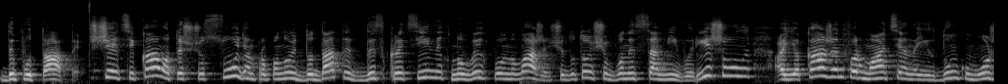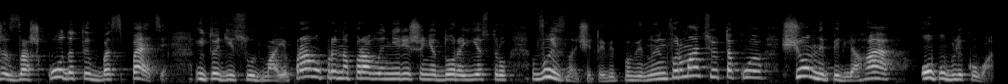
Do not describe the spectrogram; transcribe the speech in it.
депутати. Ще цікаво, те, що суддям пропонують додати дискреційних нових повноважень щодо того, щоб вони самі вирішували, а яка ж інформація, на їх думку, може зашкодити безпеці. І тоді суд має право при направленні рішення до реєстру визначити відповідну інформацію такою, що не підлягає опублікувань.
